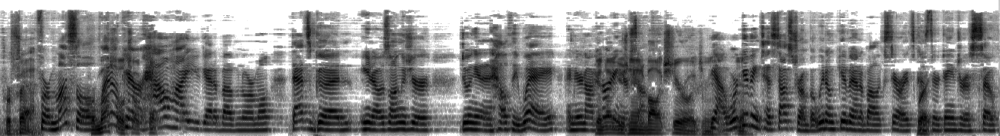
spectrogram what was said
For fat. For muscle, For I don't care okay. how high you get above normal. That's good, you know, as long as you're doing it in a healthy way and you're not You're not hurting using yourself. anabolic steroids or. Yeah, we're giving testosterone, but we don't give anabolic steroids because Right. they're dangerous. So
